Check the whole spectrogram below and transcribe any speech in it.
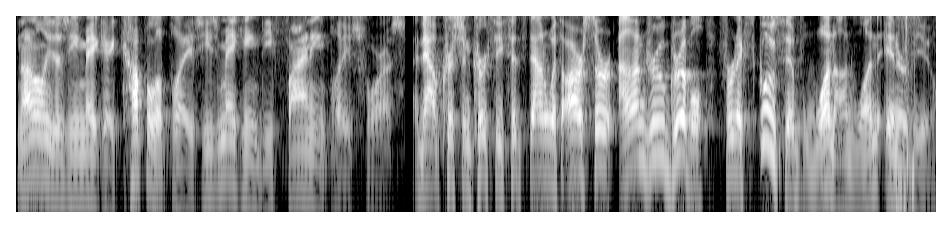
not only does he make a couple of plays, he's making defining plays for us. And now Christian Kirksey sits down with our sir Andrew Gribble for an exclusive one-on-one -on -one interview.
